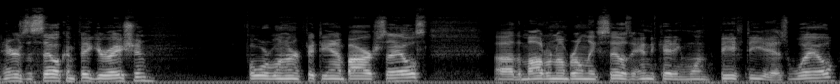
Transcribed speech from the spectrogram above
Here's the cell configuration for 150 amp hour cells. Uh, the model number on these cells are indicating 150 as well.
